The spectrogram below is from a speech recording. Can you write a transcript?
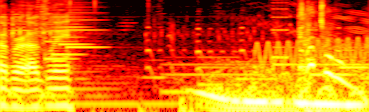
Rubber ugly. Oh,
